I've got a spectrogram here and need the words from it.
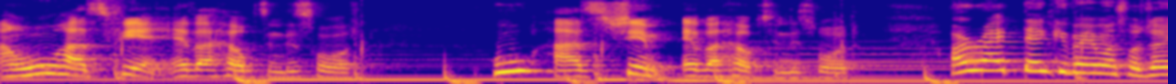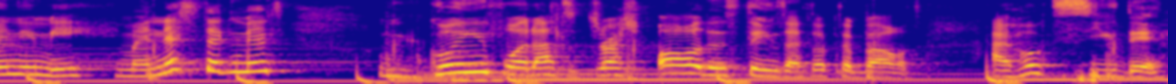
and who has fear ever helped in this world? Who has shame ever helped in this world? All right, thank you very much for joining me. In my next segment, we're going further to trash all these things I talked about. I hope to see you there.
